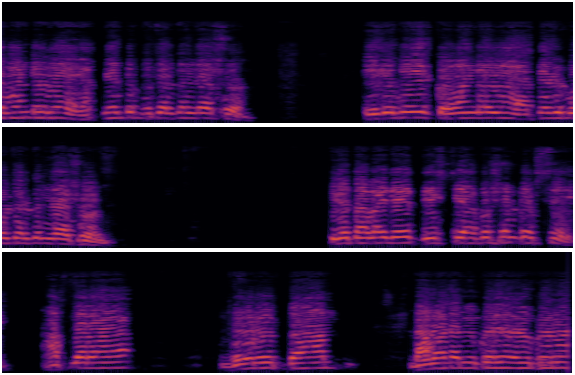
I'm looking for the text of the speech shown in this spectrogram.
কমান্ডার হয়ে আপনি একটু প্রচার কেন্দ্রে আসুন। টিডিপি কমান্ডার হয়ে আপনি একটু প্রচার কেন্দ্রে আসুন। দৃষ্টি আকর্ষণ করছে। আপনারা গরুর দাম দামাদামি করে গরু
